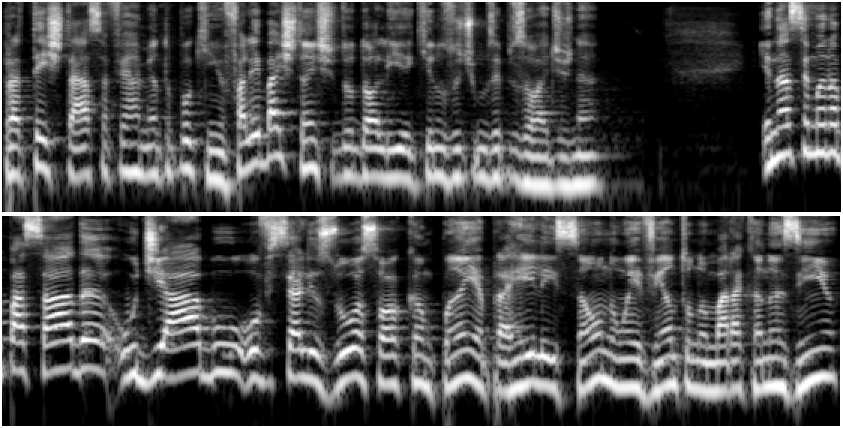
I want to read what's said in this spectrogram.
para testar essa ferramenta um pouquinho. Falei bastante do Dolly aqui nos últimos episódios, né? E na semana passada, o Diabo oficializou a sua campanha para reeleição num evento no Maracanãzinho.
